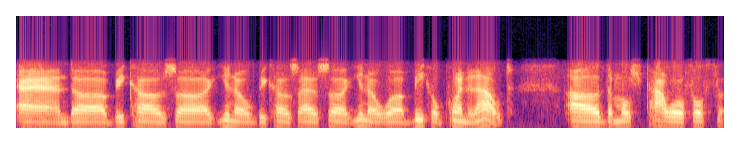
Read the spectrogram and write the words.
And uh, because uh, you know, because as uh, you know, uh, Biko pointed out, uh, the most powerful th-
